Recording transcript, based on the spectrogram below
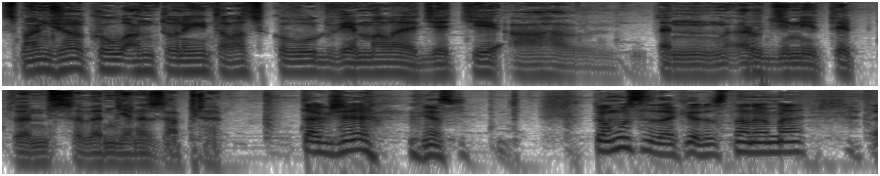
s manželkou Antoní Talackovou dvě malé děti a ten rodinný typ, ten se ve mně nezapře. Takže, jasně, k tomu se taky dostaneme. Eh,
